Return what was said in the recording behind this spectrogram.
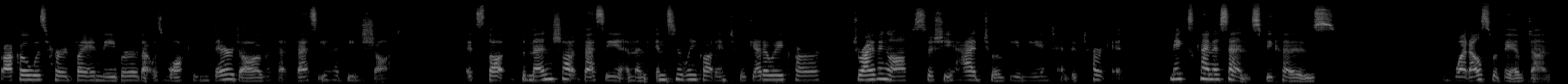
Rocco was heard by a neighbor that was walking their dog that Bessie had been shot. It's thought that the men shot Bessie and then instantly got into a getaway car, driving off, so she had to have been the intended target. Makes kind of sense because what else would they have done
